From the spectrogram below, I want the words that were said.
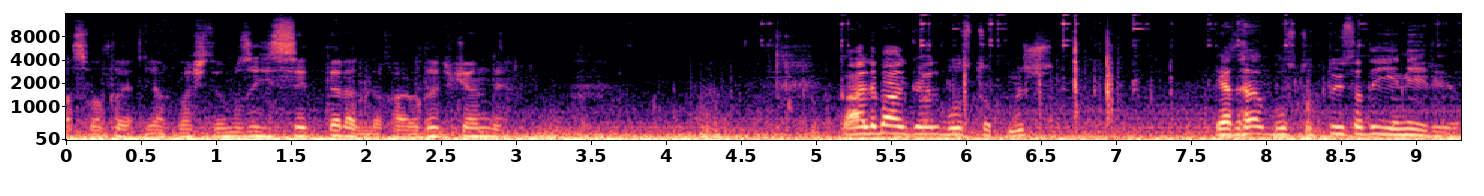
Asfalta yaklaştığımızı hissetti herhalde. Karada tükendi. Galiba göl buz tutmuş. Ya da buz tuttuysa da yeni eriyor.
